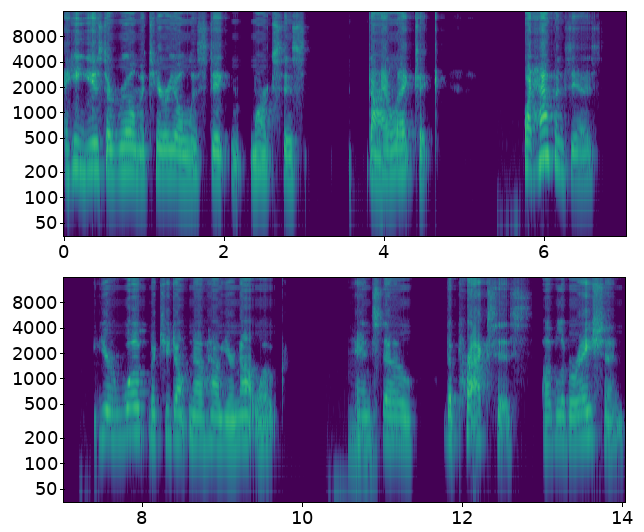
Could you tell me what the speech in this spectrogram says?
He used a real materialistic Marxist dialectic. What happens is you're woke, but you don't know how you're not woke. Mm. And so the praxis of liberation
